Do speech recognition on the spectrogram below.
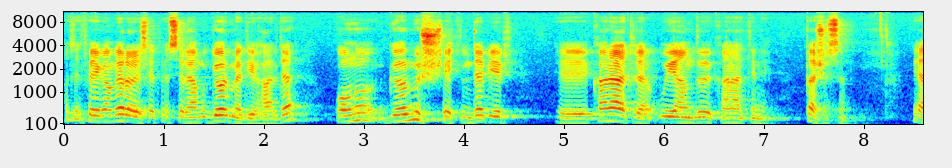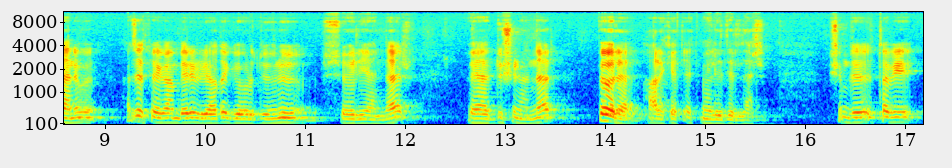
Hz. Peygamber Aleyhisselatü Vesselam'ı görmediği halde onu görmüş şeklinde bir e, kanaatle uyandığı kanaatini taşısın. Yani Hz. Peygamber'i rüyada gördüğünü söyleyenler veya düşünenler böyle hareket etmelidirler. Şimdi tabi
